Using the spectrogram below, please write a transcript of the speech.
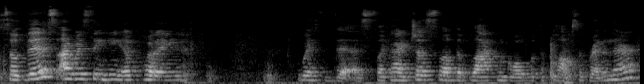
So this I was thinking of putting with this. Like I just love the black and gold with the pops of red in there.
